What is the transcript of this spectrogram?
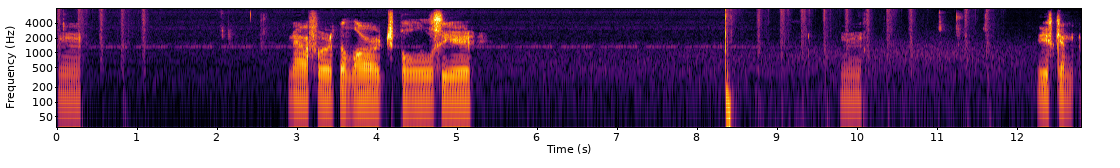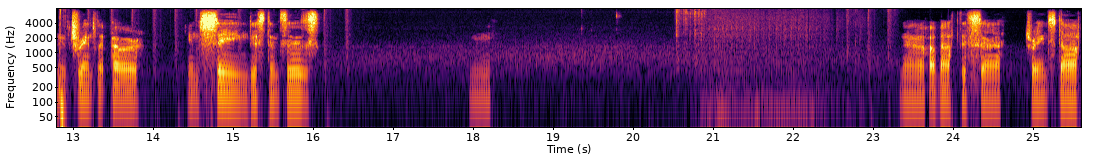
Hmm. Now for the large poles here. Hmm. These can transmit power insane distances. Hmm. Now about this uh, train stop.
